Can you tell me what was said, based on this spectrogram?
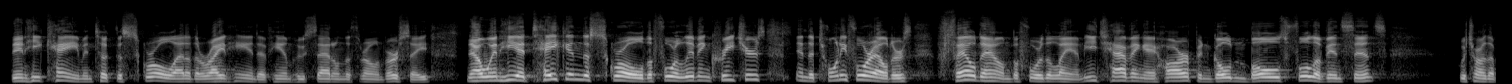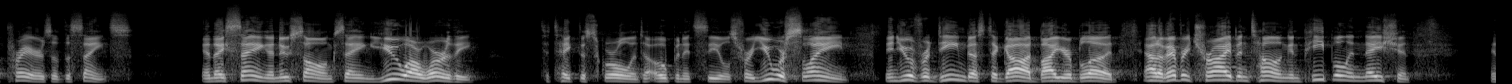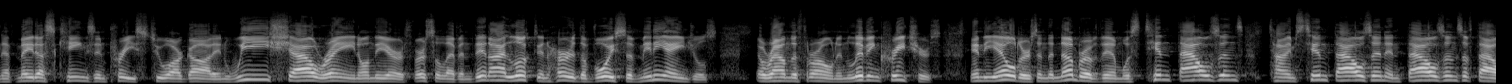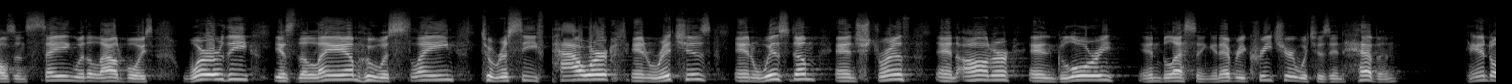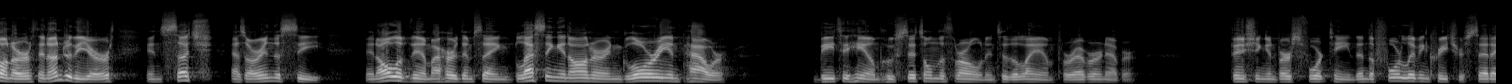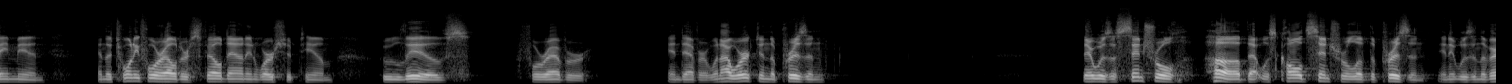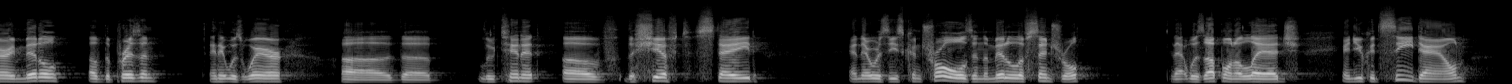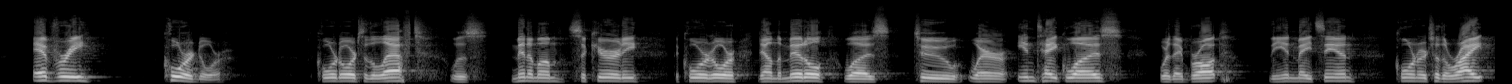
Then he came and took the scroll out of the right hand of him who sat on the throne. Verse 8. Now, when he had taken the scroll, the four living creatures and the 24 elders fell down before the Lamb, each having a harp and golden bowls full of incense, which are the prayers of the saints. And they sang a new song, saying, You are worthy to take the scroll and to open its seals. For you were slain, and you have redeemed us to God by your blood, out of every tribe and tongue and people and nation, and have made us kings and priests to our God, and we shall reign on the earth. Verse 11 Then I looked and heard the voice of many angels around the throne, and living creatures, and the elders, and the number of them was ten thousands times ten thousand and thousands of thousands, saying with a loud voice, Worthy is the Lamb who was slain to receive power and riches and wisdom and strength and honor and glory and blessing. And every creature which is in heaven and on earth and under the earth, and such as are in the sea. And all of them I heard them saying, Blessing and honor and glory and power be to him who sits on the throne and to the Lamb forever and ever. Finishing in verse 14 Then the four living creatures said, Amen. And the 24 elders fell down and worshiped him who lives forever and ever. When I worked in the prison, there was a central hub that was called Central of the prison, and it was in the very middle of the prison, and it was where uh, the lieutenant of the shift stayed and there was these controls in the middle of Central that was up on a ledge, and you could see down every corridor. The corridor to the left was minimum security. The corridor down the middle was to where intake was, where they brought the inmates in. Corner to the right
